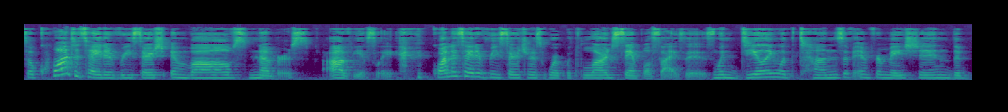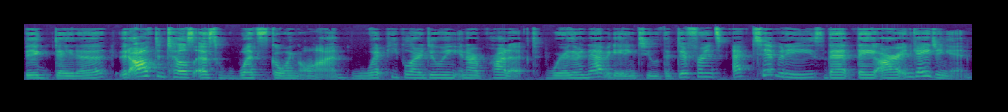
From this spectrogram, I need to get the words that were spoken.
So, quantitative research involves numbers, obviously. Quantitative researchers work with large sample sizes. When dealing with tons of information, the big data, it often tells us what's going on, what people are doing in our product, where they're navigating to, the different activities that they are engaging in.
